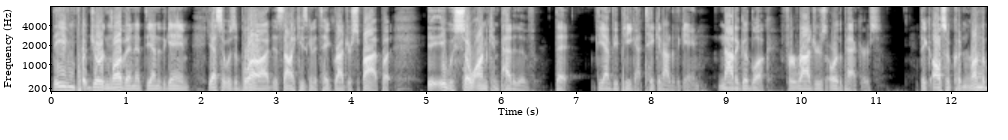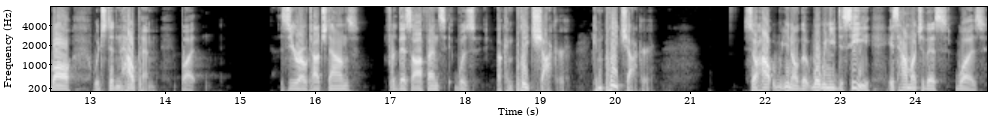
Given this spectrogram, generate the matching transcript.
They even put Jordan Love in at the end of the game. Yes, it was a blowout. It's not like he's going to take Rodgers' spot, but it was so uncompetitive that the MVP got taken out of the game. Not a good look for Rodgers or the Packers. They also couldn't run the ball, which didn't help him, but zero touchdowns for this offense was a complete shocker. Complete shocker. So how you know the, what we need to see is how much of this was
